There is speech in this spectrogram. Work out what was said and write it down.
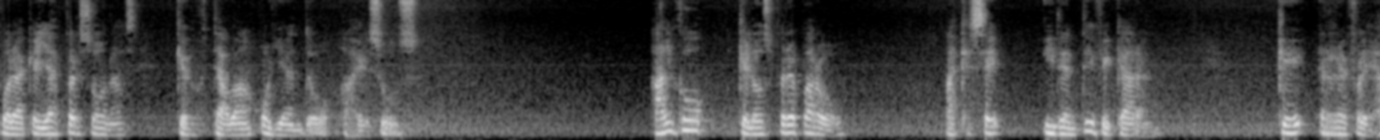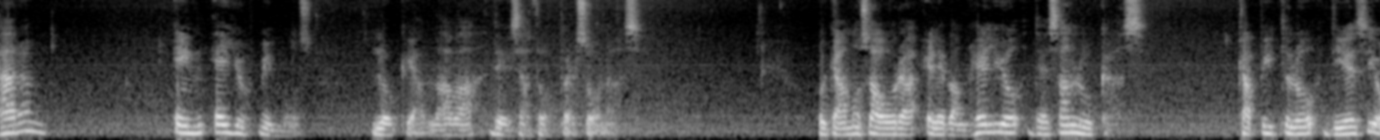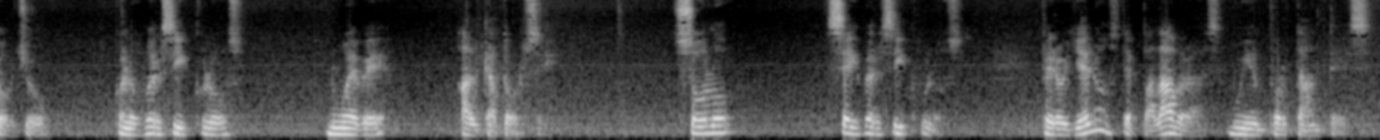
por aquellas personas que estaban oyendo a Jesús. Algo que los preparó a que se identificaran, que reflejaran en ellos mismos lo que hablaba de esas dos personas. Oigamos ahora el Evangelio de San Lucas, capítulo 18, con los versículos 9 al 14. Solo seis versículos, pero llenos de palabras muy importantes,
